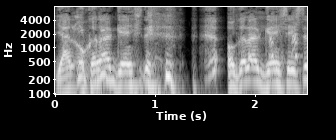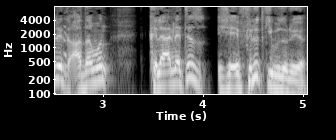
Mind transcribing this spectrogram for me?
Yani o kadar genç o kadar gençleştiriyor ki adamın klarneti şey, flüt gibi duruyor.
